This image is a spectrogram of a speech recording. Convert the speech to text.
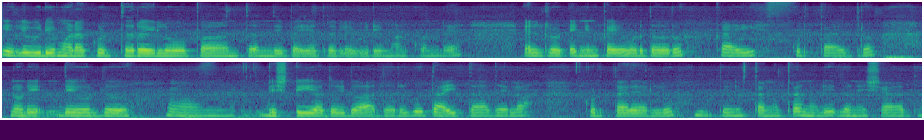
ಎಲ್ಲಿ ವಿಡಿಯೋ ಮಾಡೋಕೆ ಕೊಡ್ತಾರೋ ಇಲ್ಲೋಪ್ಪ ಅಂತಂದು ಭಯದ್ರಲ್ಲೇ ವಿಡಿಯೋ ಮಾಡಿಕೊಂಡೆ. ಎಲ್ಲರೂ ತೆಂಗಿನಕಾಯಿ ಹೊಡೆದವರು ಕಾಯಿ ಕೊಡ್ತಾಯಿದ್ರು ನೋಡಿ ದೇವ್ರದ್ದು ದಿಷ್ಟಿ ಅದು ಇದು ಆದವ್ರಿಗೂ ತಾಯಿತ ಅದೆಲ್ಲ ಕೊಡ್ತಾರೆ ಅಲ್ಲೂ ದೇವಸ್ಥಾನ ಹತ್ರ. ನೋಡಿ ಗಣೇಶ ಅದು.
